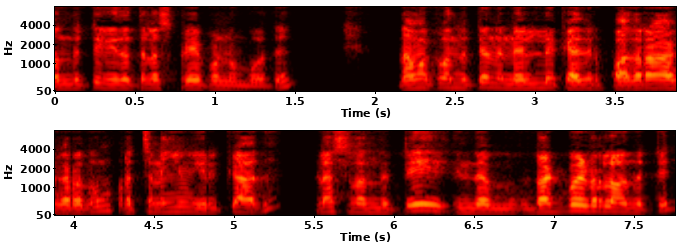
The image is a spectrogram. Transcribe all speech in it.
வந்துட்டு விதத்துல ஸ்ப்ரே பண்ணும்போது நமக்கு வந்துட்டு அந்த நெல் கதிர் பதறாகிறதும் பிரச்சனையும் இருக்காது. ப்ளஸ் வந்துட்டு இந்த பட் பில்டரில் வந்துட்டு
